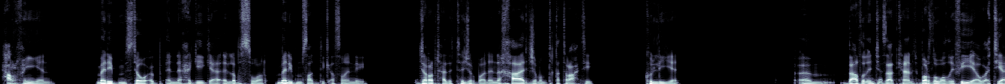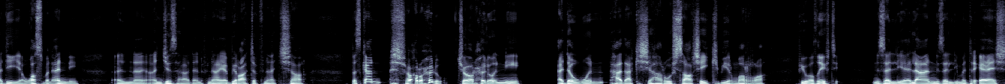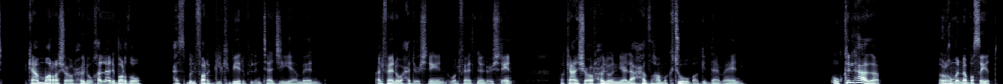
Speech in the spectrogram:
حرفيا ماني بمستوعب انه حقيقة إلا بالصور ماني بمصدق أصلا إني جربت هذه التجربة لأنها خارج منطقة راحتي. كليا. بعض الإنجازات كانت برضو وظيفية واعتياديه غصبا عني أن أنجزها لأن في النهاية ابي راتب في نهاية الشهر. بس كان شعور حلو شعور حلو إني أدون هذاك الشهر وش صار شيء كبير مرة في وظيفتي. نزل لي إعلان نزل لي مدري إيش كان مرة شعور حلو. خلاني برضو أحس بالفرق الكبير في الإنتاجية بين 2021 و2022 فكان شعور حلو إني ألاحظها مكتوبة قدام عيني. وكل هذا رغم إنه بسيط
